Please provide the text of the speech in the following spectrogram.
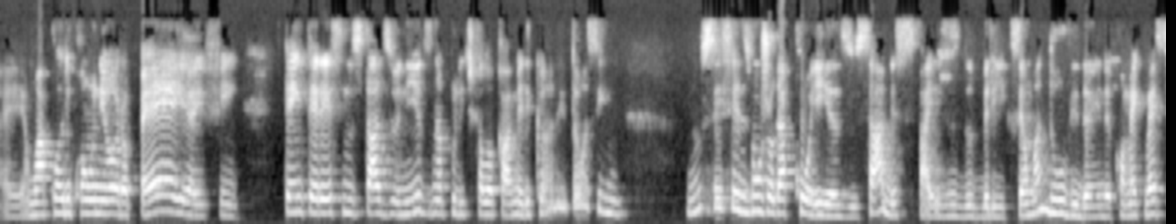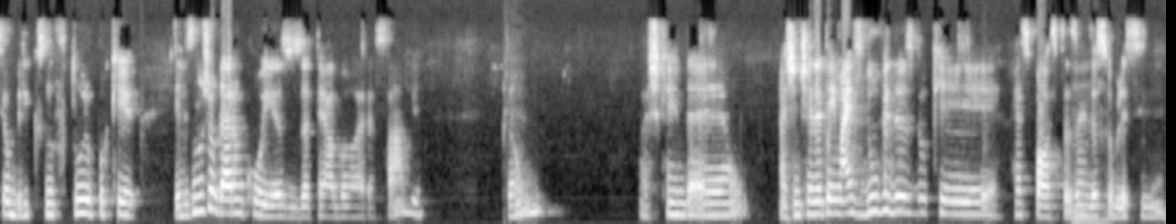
é, um acordo com a União Europeia, enfim, tem interesse nos Estados Unidos, na política local americana. Então, assim, não sei se eles vão jogar coeso, sabe, esses países do BRICS. É uma dúvida ainda como é que vai ser o BRICS no futuro, porque eles não jogaram coesos até agora, sabe? Então, acho que ainda é. A gente ainda tem mais dúvidas do que respostas ainda uhum. sobre esse,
